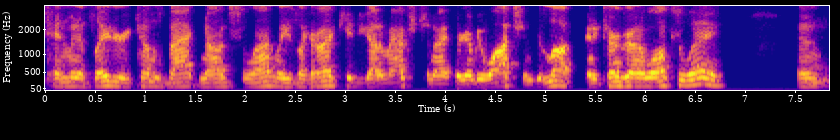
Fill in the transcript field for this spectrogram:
10 minutes later, he comes back nonchalantly. He's like, all right, kid, you got a match tonight. They're to be watching. Good luck. And he turns around and walks away. And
